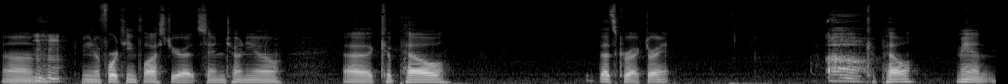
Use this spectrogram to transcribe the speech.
Um, mm-hmm. You know, 14th last year at San Antonio. Uh, Capel. That's correct, right? Oh. Capel? Man,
